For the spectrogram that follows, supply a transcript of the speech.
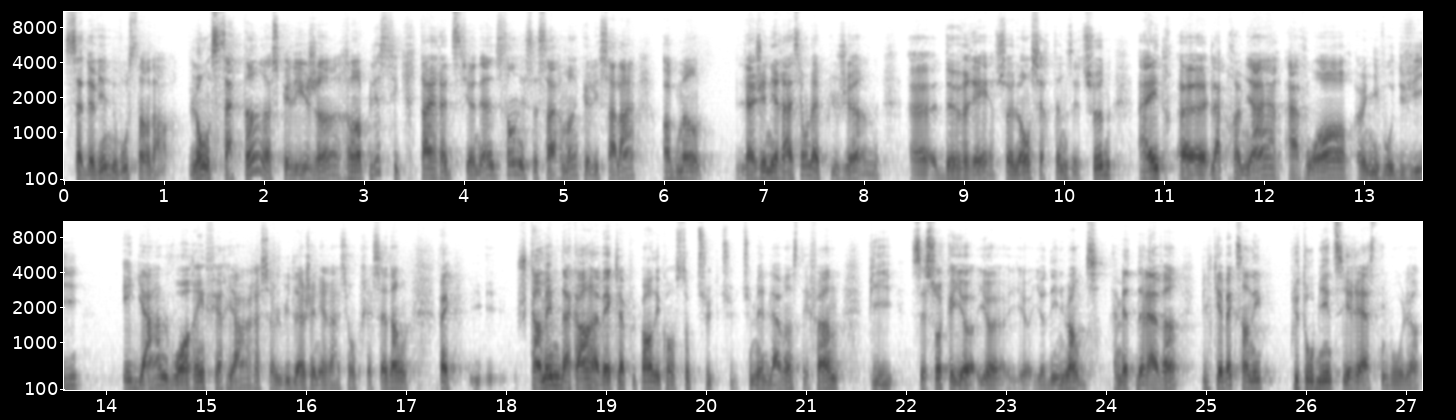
ça devient un nouveau standard. Là, on s'attend à ce que les gens remplissent ces critères additionnels sans nécessairement que les salaires augmentent. La génération la plus jeune devrait, selon certaines études, être la première à avoir un niveau de vie égal, voire inférieur à celui de la génération précédente. Fait je suis quand même d'accord avec la plupart des constats que tu, mets de l'avant, Stéphane. Puis c'est sûr qu'il y, a des nuances à mettre de l'avant. Puis le Québec s'en est plutôt bien tiré à ce niveau-là.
